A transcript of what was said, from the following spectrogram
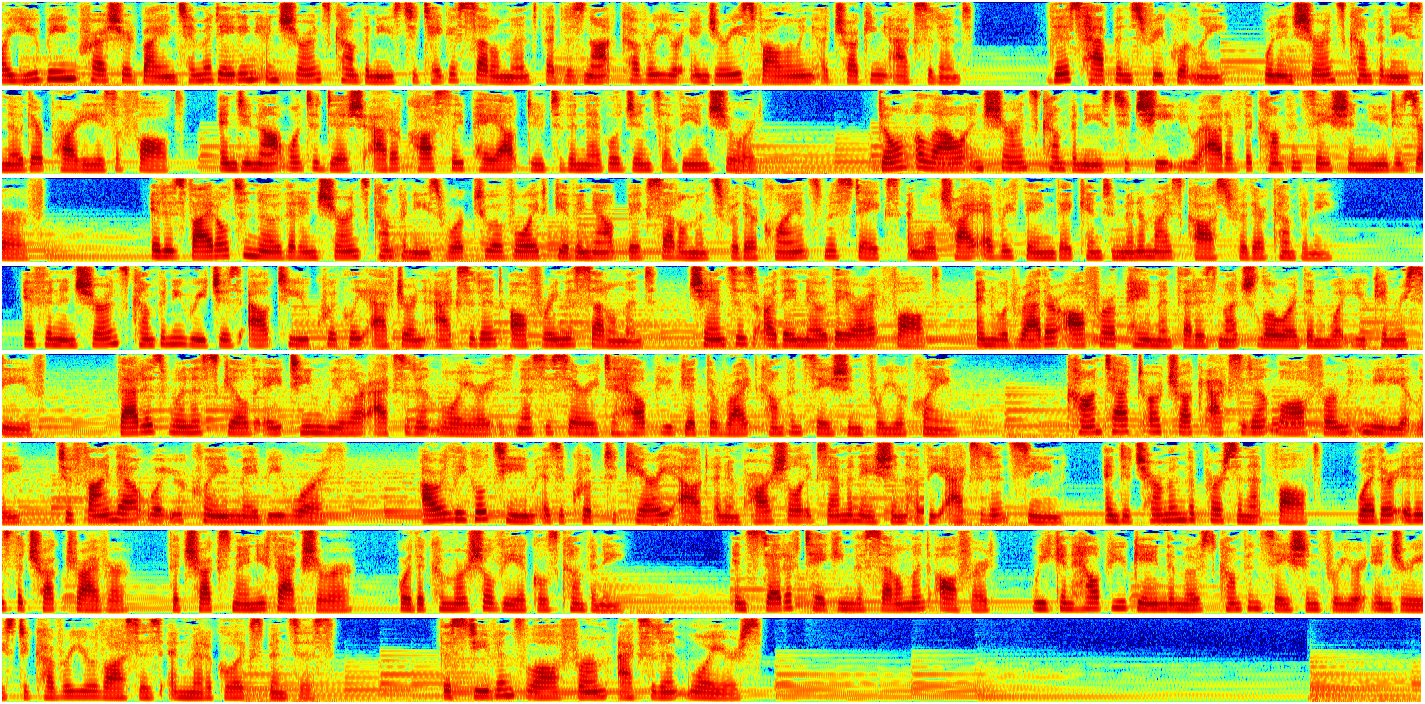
Are you being pressured by intimidating insurance companies to take a settlement that does not cover your injuries following a trucking accident? This happens frequently, when insurance companies know their party is at fault, and do not want to dish out a costly payout due to the negligence of the insured. Don't allow insurance companies to cheat you out of the compensation you deserve. It is vital to know that insurance companies work to avoid giving out big settlements for their clients' mistakes and will try everything they can to minimize cost for their company. If an insurance company reaches out to you quickly after an accident offering a settlement, chances are they know they are at fault, and would rather offer a payment that is much lower than what you can receive. That is when a skilled 18 wheeler accident lawyer is necessary to help you get the right compensation for your claim. Contact our truck accident law firm immediately to find out what your claim may be worth. Our legal team is equipped to carry out an impartial examination of the accident scene and determine the person at fault, whether it is the truck driver, the truck's manufacturer, or the commercial vehicles company. Instead of taking the settlement offered, we can help you gain the most compensation for your injuries to cover your losses and medical expenses. The Stephens Law Firm Accident Lawyers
